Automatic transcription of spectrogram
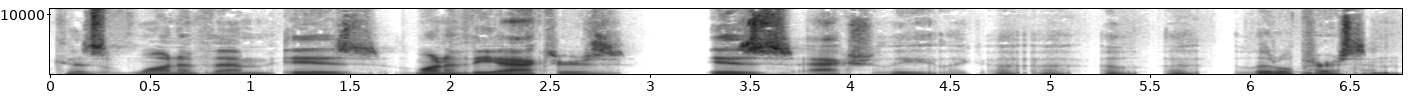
because one of them is one of the actors is actually like a a, a, a little person,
